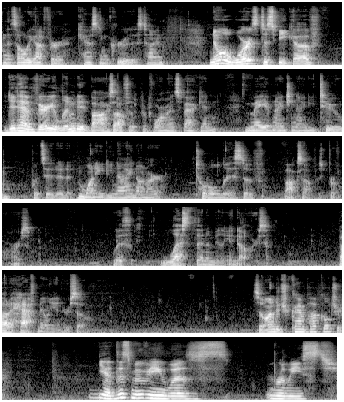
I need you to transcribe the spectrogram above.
And that's all we got for cast and crew this time. No awards to speak of. It did have very limited box office performance back in May of 1992. Puts it at 189 on our total list of box office performers, with less than a million dollars, about a half million or so. So on to true crime pop culture. Yeah, this movie was released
